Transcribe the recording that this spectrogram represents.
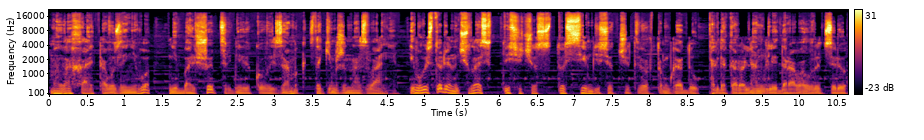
Малахайт, а возле него небольшой средневековый замок с таким же названием. Его история началась в 1174 году, когда король Англии даровал рыцарю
